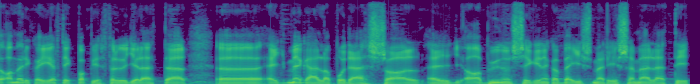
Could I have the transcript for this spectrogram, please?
amerikai értékpapírfelügyelettel egy megállapodással egy, a bűnösségének a beismerése melletti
